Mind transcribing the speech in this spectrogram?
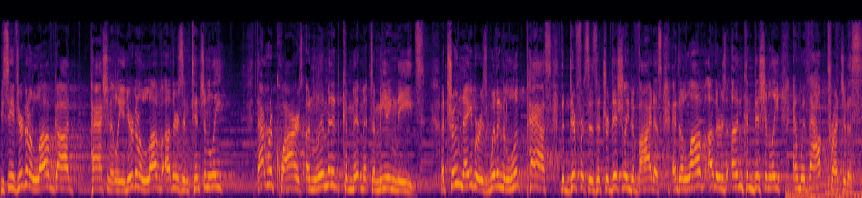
You see, if you're going to love God passionately and you're going to love others intentionally, that requires unlimited commitment to meeting needs. A true neighbor is willing to look past the differences that traditionally divide us and to love others unconditionally and without prejudice.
